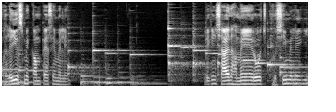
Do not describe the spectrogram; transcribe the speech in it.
भले ही उसमें कम पैसे मिले, लेकिन शायद हमें रोज खुशी मिलेगी।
